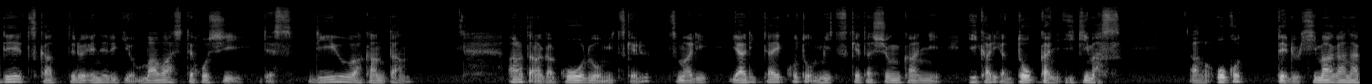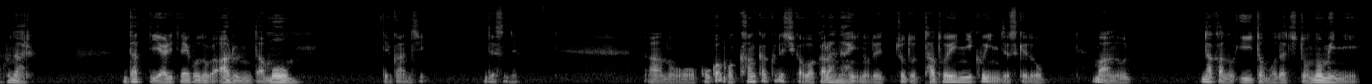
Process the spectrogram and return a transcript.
で使ってるエネルギーを回してほしいです。理由は簡単。あなたがゴールを見つける。つまり、やりたいことを見つけた瞬間に怒りがどっかに行きます。あの、怒ってる暇がなくなる。だってやりたいことがあるんだもん。っていう感じですね。あの、ここはもう感覚でしかわからないので、ちょっと例えにくいんですけど、まあ、あの、仲のいい友達と飲みに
